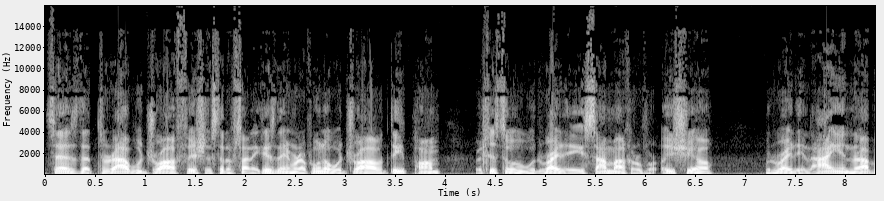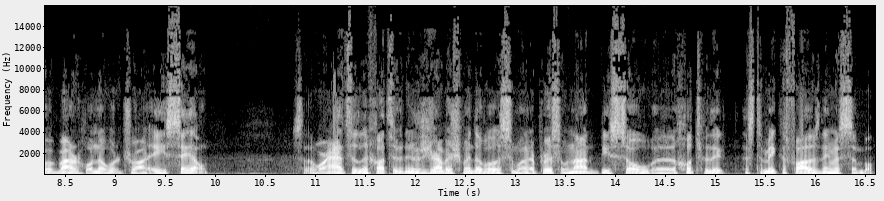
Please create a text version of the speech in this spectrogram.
says that the Rav would draw a fish instead of signing his name. Rav Huna would draw a date palm Rechisto would write a samach, or Ishia would write an ayin, Rabbi Baruch would draw a sail. So the word answer the chutz A person will not be so uh, as to make his father's name a symbol.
